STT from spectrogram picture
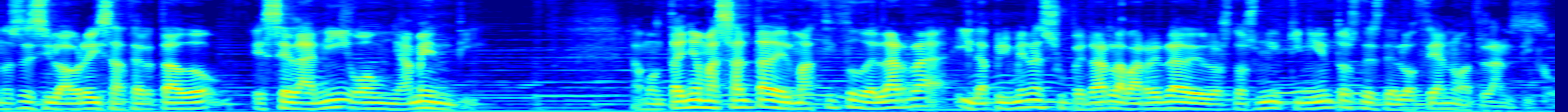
no sé si lo habréis acertado, es el Aní o Auñamendi, la montaña más alta del macizo de Larra y la primera en superar la barrera de los 2500 desde el Océano Atlántico.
